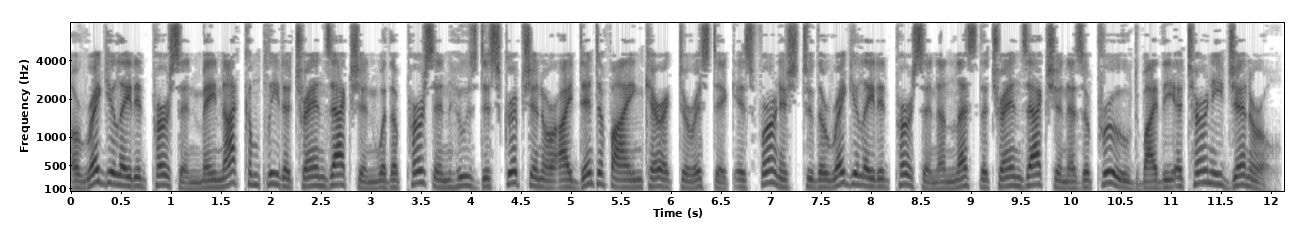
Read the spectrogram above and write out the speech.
A regulated person may not complete a transaction with a person whose description or identifying characteristic is furnished to the regulated person unless the transaction is approved by the Attorney General.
